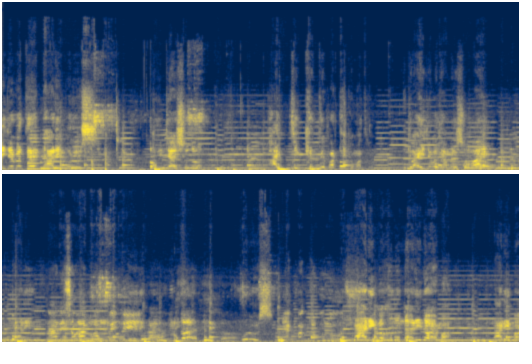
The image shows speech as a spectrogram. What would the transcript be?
এই জগতে নারী পুরুষ এটা শুধু বাহ্যিক ক্ষেত্রে পার্থক্য মাত্র। কিন্তু এই জগতে আমরা সবাই নারী। নারী পুরুষ। নারী কখনো নারী নয় মা। নারী মা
